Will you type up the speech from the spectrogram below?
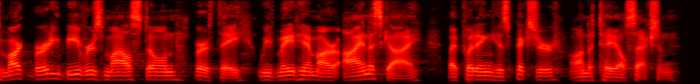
To mark Bertie Beaver's milestone birthday, we've made him our eye in the sky by putting his picture on the tail section.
